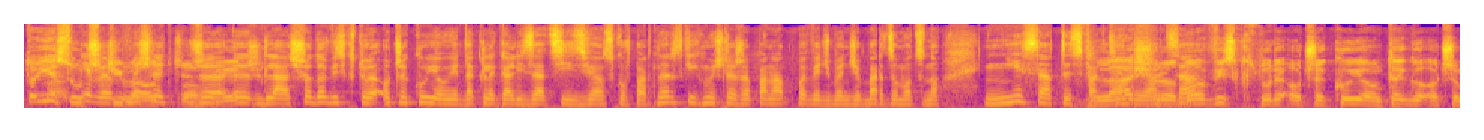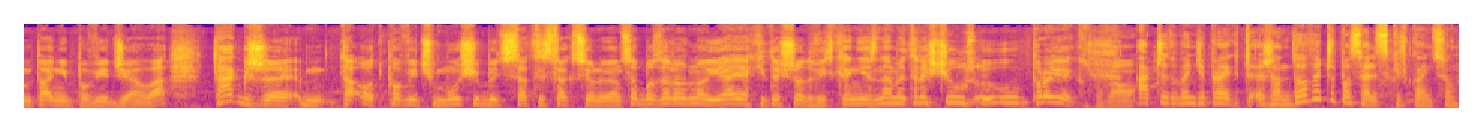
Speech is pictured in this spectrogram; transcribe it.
To jest no, uczciwa Myślę, że odpowiedź. y, dla środowisk, które oczekują jednak legalizacji związków partnerskich, myślę, że pana odpowiedź będzie bardzo mocno Dla niesatysfakcjonująca. środowisk, które oczekują tego, o czym pani powiedziała, także m, ta odpowiedź musi być satysfakcjonująca, bo zarówno ja, jak i te środowiska nie znamy treści u, u projektu. No. A czy to będzie projekt rządowy czy poselski w końcu?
